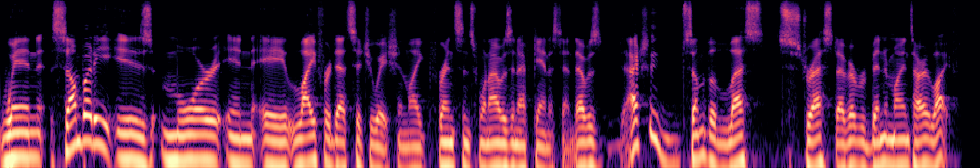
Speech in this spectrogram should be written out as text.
when somebody is more in a life or death situation like for instance when I was in Afghanistan that was actually some of the less stressed I've ever been in my entire life.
